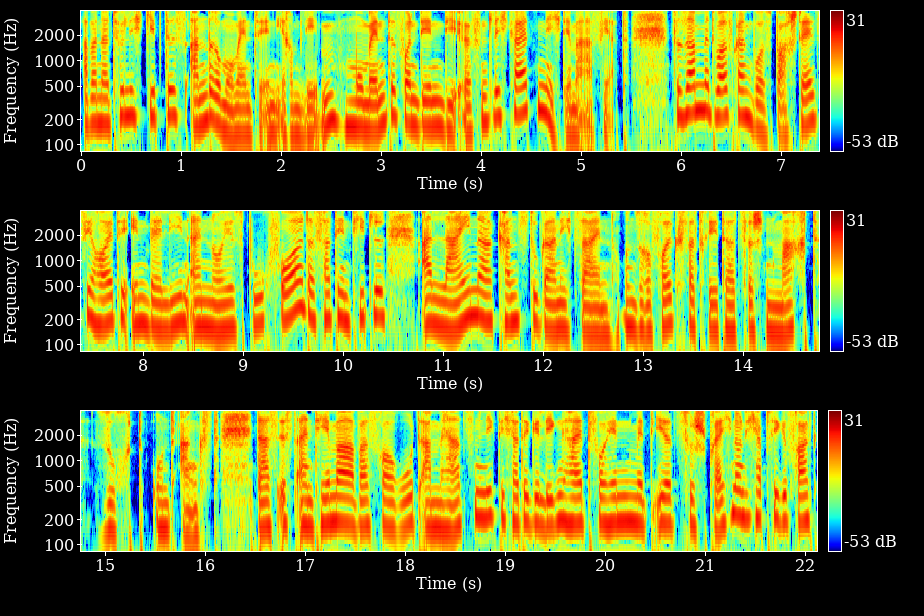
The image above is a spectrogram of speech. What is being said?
Aber natürlich gibt es andere Momente in ihrem Leben, Momente, von denen die Öffentlichkeit nicht immer erfährt. Zusammen mit Wolfgang Bosbach stellt sie heute in Berlin ein neues Buch vor. Das hat den Titel Alleiner kannst du gar nicht sein unsere Volksvertreter zwischen Macht, Sucht und Angst. Das ist ein Thema, was Frau Roth am Herzen liegt. Ich hatte Gelegenheit, vorhin mit ihr zu sprechen und ich habe sie gefragt,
